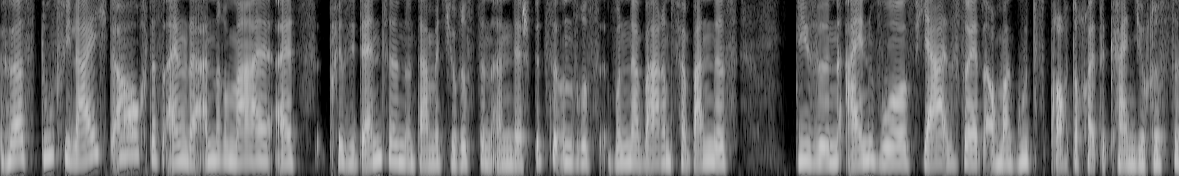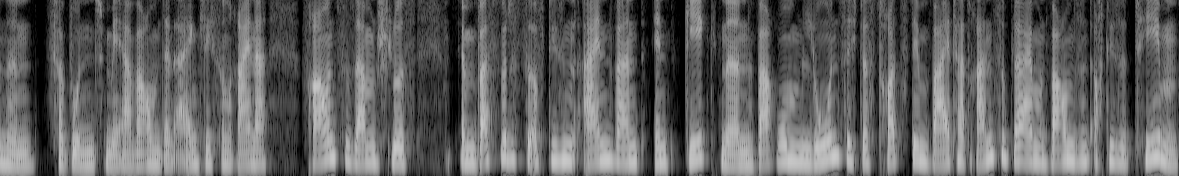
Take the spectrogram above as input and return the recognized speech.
hörst du vielleicht auch das ein oder andere Mal als Präsidentin und damit Juristin an der Spitze unseres wunderbaren Verbandes diesen Einwurf, ja, es ist doch jetzt auch mal gut, es braucht doch heute keinen Juristinnenverbund mehr. Warum denn eigentlich so ein reiner Frauenzusammenschluss? Ähm, was würdest du auf diesen Einwand entgegnen? Warum lohnt sich das trotzdem weiter dran zu bleiben und warum sind auch diese Themen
